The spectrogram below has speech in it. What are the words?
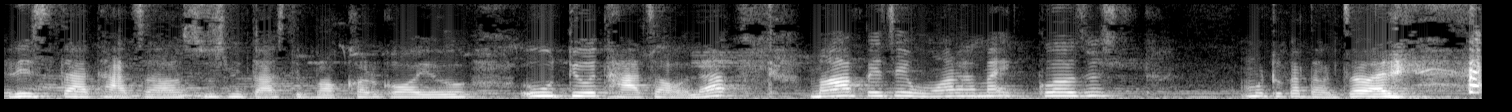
रिस्ता थाहा छ सुस्मिता अस्ति भर्खर गयो ऊ त्यो थाहा छ होला। मापे चाहिँ माई क्लोजेस्ट मुटुका त हुन्छ अरे।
